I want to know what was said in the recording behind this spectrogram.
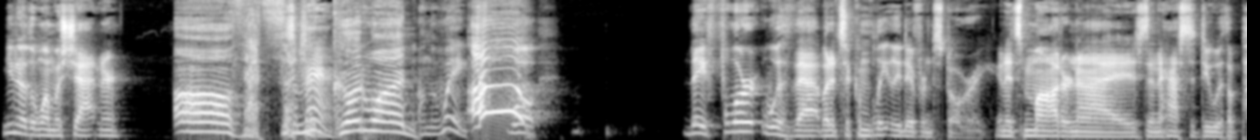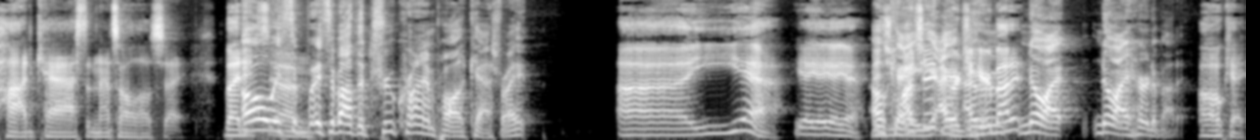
You know the one with Shatner Oh, that's such a, good one. on the wing. Oh! Well, they flirt with that, but it's a completely different story, and it's modernized, and it has to do with a podcast, and that's all I'll say. But oh, it's, it's, um, a, it's about the true crime podcast, right? uh, yeah, yeah, yeah, yeah, yeah. Did you watch it? I- or did you hear rem- about it? No, I no, I heard about it. Oh, okay.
